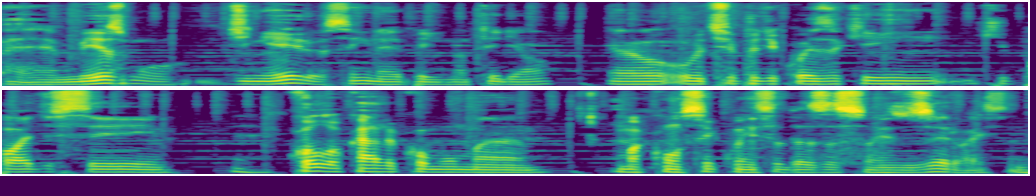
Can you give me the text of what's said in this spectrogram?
é, mesmo dinheiro, assim, né? Bem material. É o, o tipo de coisa que, que pode ser é, colocado como uma uma consequência das ações dos heróis. Né?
